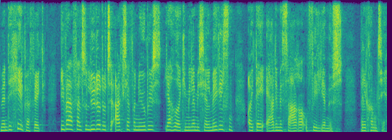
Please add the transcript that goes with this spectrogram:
Men det er helt perfekt. I hvert fald så lytter du til Aktier for Newbies. Jeg hedder Camilla Michelle Mikkelsen, og i dag er det med Sara Ophelia Møs. Velkommen til.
